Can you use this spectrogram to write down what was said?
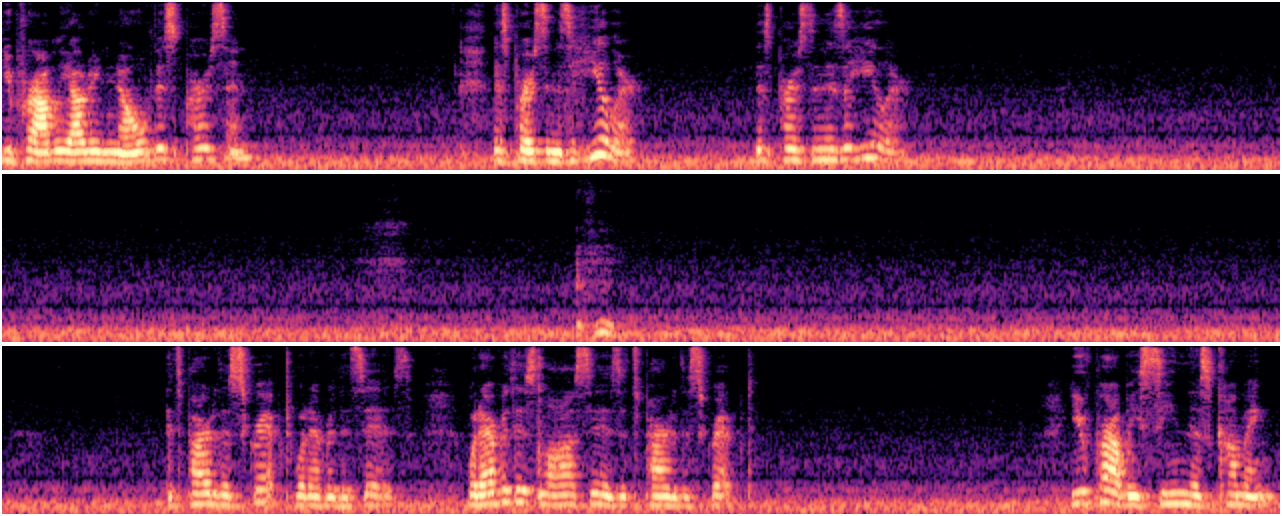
You probably already know this person. This person is a healer. This person is a healer. It's part of the script, whatever this is. Whatever this loss is, it's part of the script. You've probably seen this coming,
